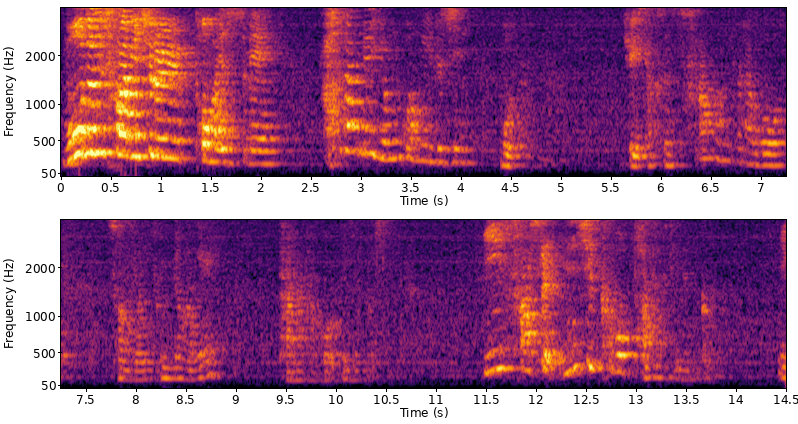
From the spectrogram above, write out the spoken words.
모든 사람이 죄를 범하였음에 하나님의 영광에 이르지 못한다. 죄의 삭은 사망이다라고 성경은 분명하게 단언하고 있는 것입니다. 이 사실을 인식하고 받아들이는 것, 이,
